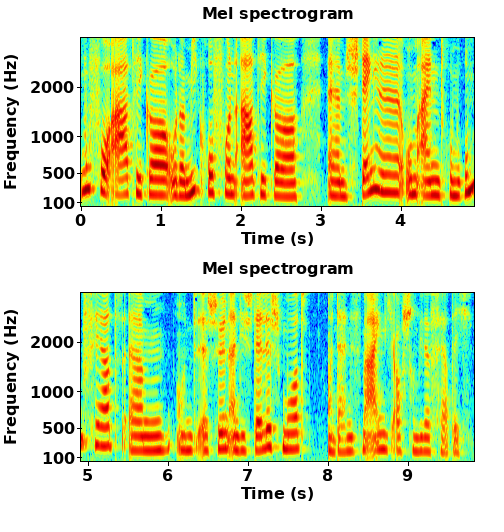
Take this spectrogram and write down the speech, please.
UFO-artiger oder Mikrofonartiger ähm, Stängel um einen drumrum fährt ähm, und äh, schön an die Stelle schmort. Und dann ist man eigentlich auch schon wieder fertig.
